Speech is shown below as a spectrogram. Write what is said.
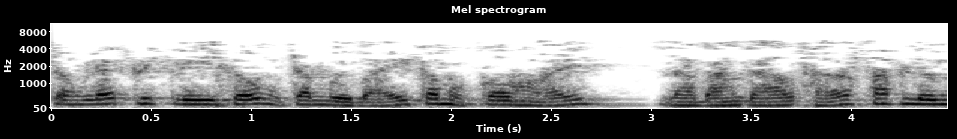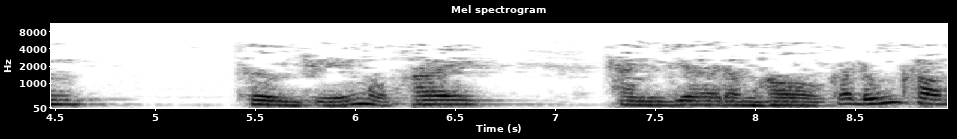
Trong Let Weekly số 117 có một câu hỏi là bạn đạo thở pháp luân thường chuyển một hơi hàng giờ đồng hồ có đúng không?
